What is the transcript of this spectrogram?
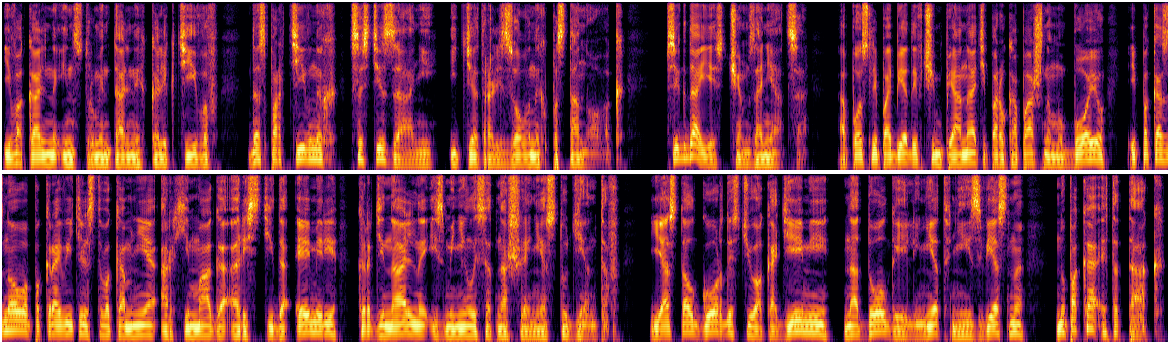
и вокально-инструментальных коллективов до спортивных состязаний и театрализованных постановок. Всегда есть чем заняться. А после победы в чемпионате по рукопашному бою и показного покровительства ко мне архимага Аристида Эмери кардинально изменилось отношение студентов — я стал гордостью Академии, надолго или нет, неизвестно, но пока это так.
